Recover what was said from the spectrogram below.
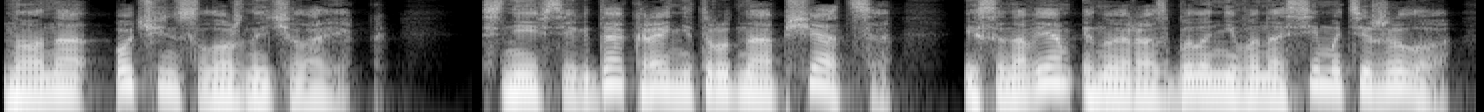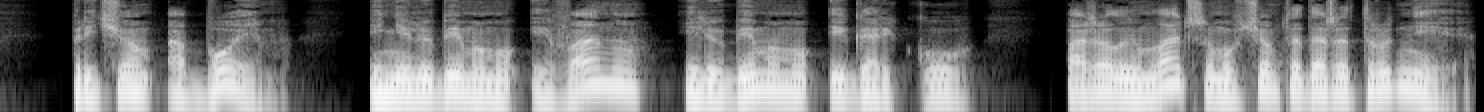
но она очень сложный человек. С ней всегда крайне трудно общаться, и сыновьям иной раз было невыносимо тяжело, причем обоим — и нелюбимому Ивану, и любимому Игорьку. Пожалуй, младшему в чем-то даже труднее.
